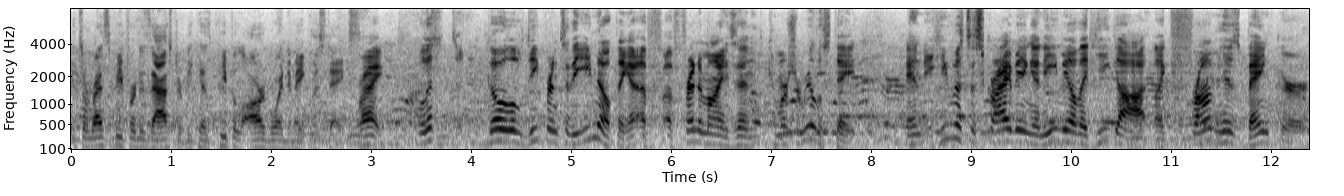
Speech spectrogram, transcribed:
it's a recipe for disaster because people are going to make mistakes. Right. Well, let's go a little deeper into the email thing. A, a friend of mine is in commercial real estate, and he was describing an email that he got like from his banker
